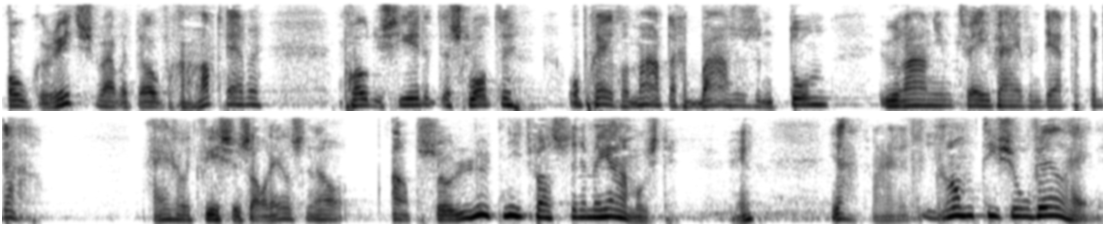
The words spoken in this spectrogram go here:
Ook Rich, waar we het over gehad hebben, produceerde tenslotte op regelmatige basis een ton uranium-235 per dag. Eigenlijk wisten ze al heel snel absoluut niet wat ze ermee aan moesten. Ja, het waren gigantische hoeveelheden.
